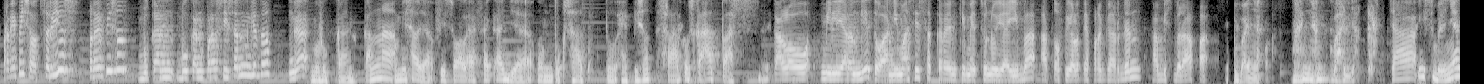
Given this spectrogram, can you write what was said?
Per episode? Serius? Per episode? Bukan bukan per season gitu? Nggak? Bukan, karena misal ya visual effect aja untuk satu episode 100 ke atas. Kalau miliaran gitu, animasi sekeren Kimetsu no Yaiba atau Violet Evergarden habis berapa? Banyak lah. Banyak. Banyak. Ca. Tapi sebenarnya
